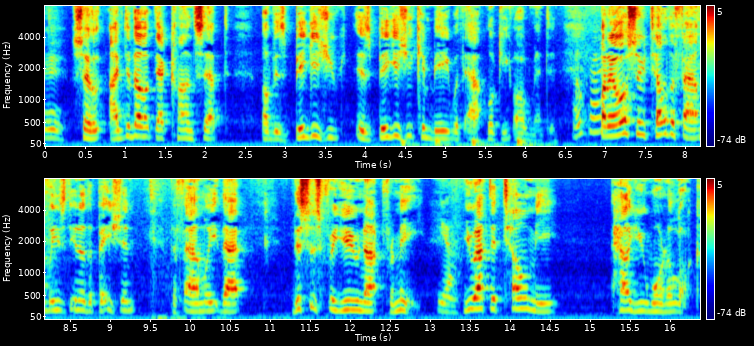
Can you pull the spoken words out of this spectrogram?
Mm. So I've developed that concept of as big as you as big as you can be without looking augmented. Okay. But I also tell the families, you know, the patient, the family that this is for you, not for me. yeah. You have to tell me how you want to look.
